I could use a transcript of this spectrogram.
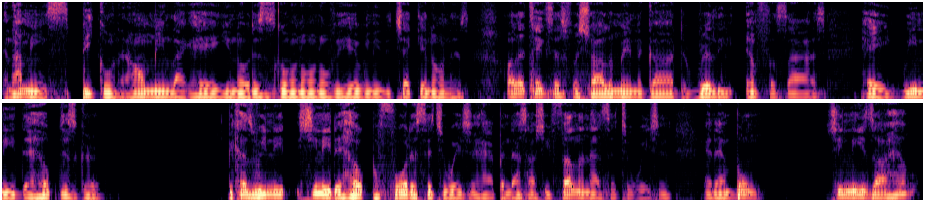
And I mean speak on it. I don't mean like, hey, you know, this is going on over here. We need to check in on this. All it takes is for Charlemagne the God to really emphasize, hey, we need to help this girl. Because we need she needed help before the situation happened. That's how she fell in that situation. And then boom. She needs our help.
